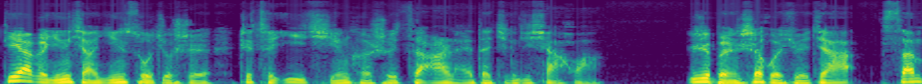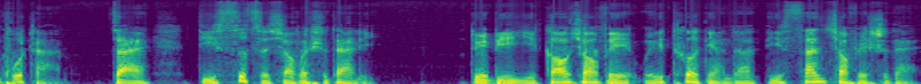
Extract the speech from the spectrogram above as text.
第二个影响因素就是这次疫情和随之而来的经济下滑。日本社会学家三浦展在第四次消费时代里，对比以高消费为特点的第三消费时代，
